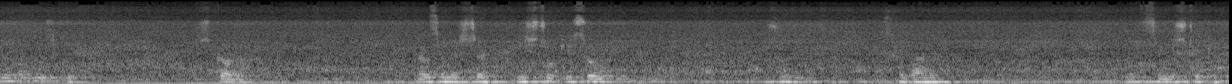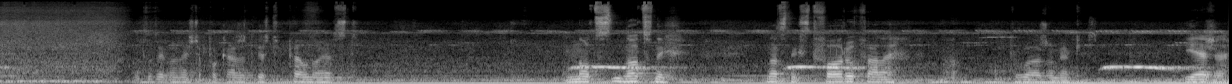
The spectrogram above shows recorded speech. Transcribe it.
sobie tabliczki. Szkoda. Tam są jeszcze niszczuki, sum. Żółwik schowany. No to są niszczuki. No tutaj wam jeszcze pokażę, tu jeszcze pełno jest noc, nocnych, nocnych stworów, ale no, tu łażą jakieś jeże.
